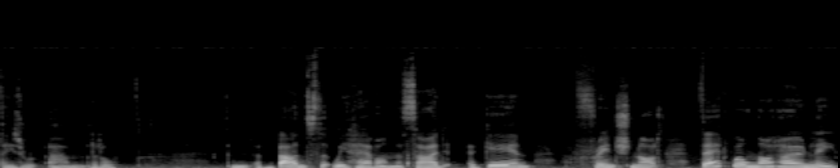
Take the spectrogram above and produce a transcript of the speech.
these um, little buds that we have on the side. Again, French knot. That will not only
